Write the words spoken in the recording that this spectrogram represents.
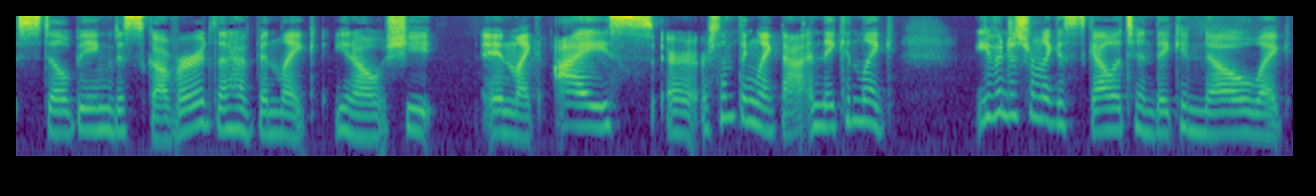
still being discovered that have been like, you know, sheet in like ice or, or something like that. And they can like, even just from like a skeleton, they can know like,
